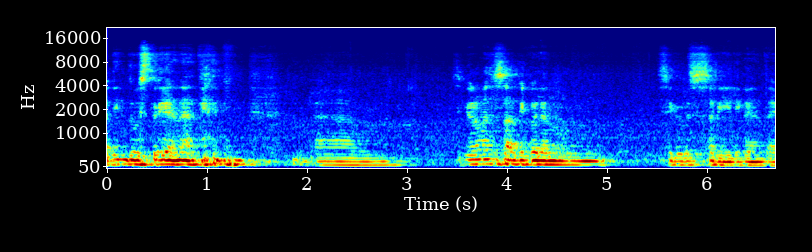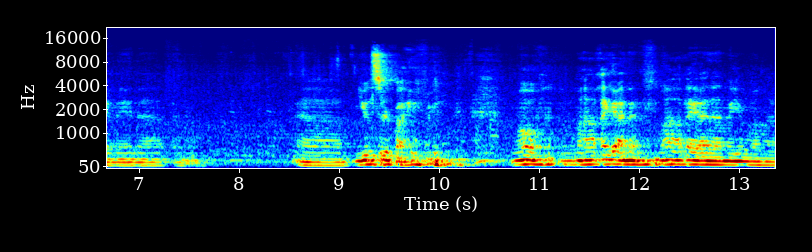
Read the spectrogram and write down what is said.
industriya natin. Um, siguro masasabi ko lang siguro sa sarili ko yung time na yun na ano, ah, you'll survive. mo, makakayanan, makakayanan mo yung mga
